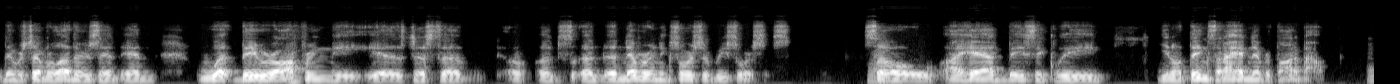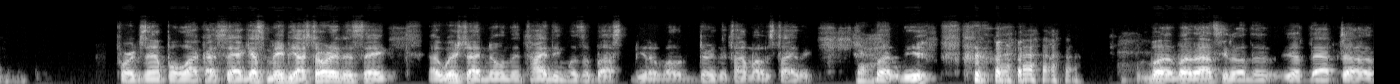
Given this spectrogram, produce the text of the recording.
there were several others and and what they were offering me is just a a, a, a never-ending source of resources. Right. So I had basically, you know, things that I had never thought about. Mm-hmm. For example, like I say, I guess maybe I started to say, I wish I'd known that tithing was a bust, you know, well during the time I was tithing. Yeah. But but but that's you know the yeah, that uh,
